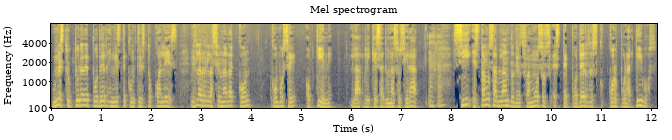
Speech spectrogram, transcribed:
Una estructura de poder en este contexto, ¿cuál es? Es la relacionada con cómo se obtiene la riqueza de una sociedad. Ajá. Si estamos hablando de los famosos este, poderes co- corporativos,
